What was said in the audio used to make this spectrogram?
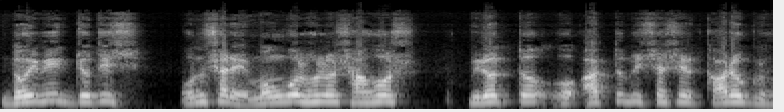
দৈবিক জ্যোতিষ অনুসারে মঙ্গল হলো সাহস, বীরত্ব ও আত্মবিশ্বাসের কারক গ্রহ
